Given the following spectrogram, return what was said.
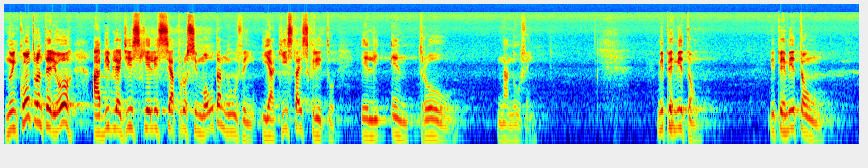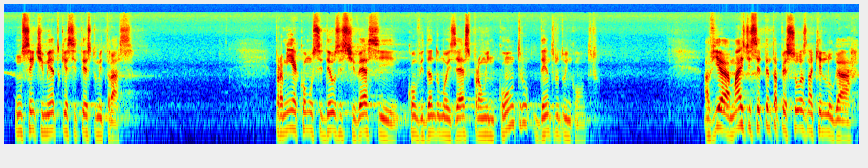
No encontro anterior, a Bíblia diz que ele se aproximou da nuvem, e aqui está escrito: ele entrou na nuvem. Me permitam, me permitam um sentimento que esse texto me traz. Para mim é como se Deus estivesse convidando Moisés para um encontro dentro do encontro. Havia mais de 70 pessoas naquele lugar,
